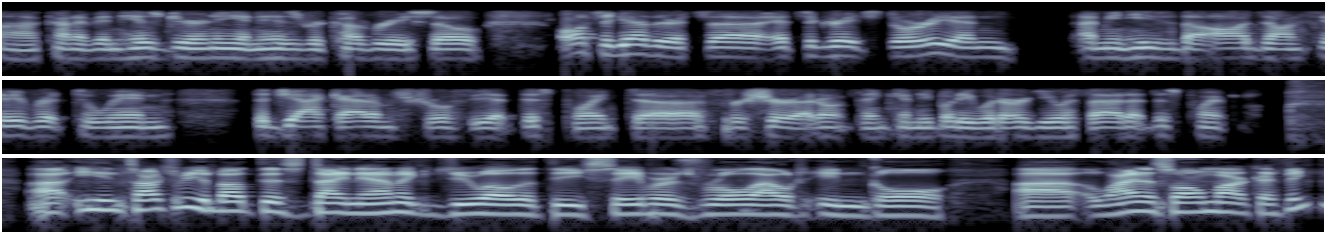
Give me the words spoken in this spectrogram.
uh, kind of in his journey and his recovery. So altogether, it's a it's a great story, and I mean he's the odds-on favorite to win the Jack Adams Trophy at this point uh, for sure. I don't think anybody would argue with that at this point. Uh, Ian, talk to me about this dynamic duo that the Sabres roll out in goal. Uh, Linus Ullmark, I think,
